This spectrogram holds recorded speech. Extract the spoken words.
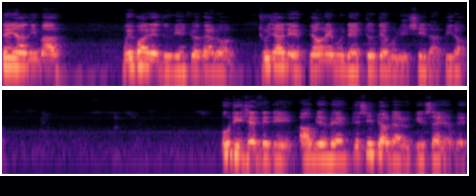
တင်ယာဒီမှာမွေးဖွားတဲ့သူတွေအတွက်ကတော့ထူးခြားတဲ့ပြောင်းလဲမှုနဲ့တိုးတက်မှုတွေရှိလာပြီးတော့ဥတီချက်သစ်တွေအောင်မြင်မယ်ပစ္စည်းပြောက်တာတို့ယူဆိုင်ရမယ်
